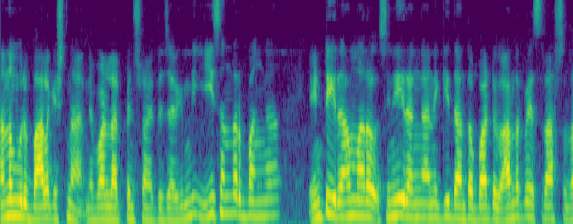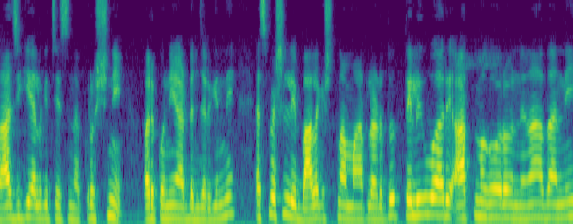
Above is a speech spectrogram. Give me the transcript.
నందమూరి బాలకృష్ణ నివాళులు అర్పించడం అయితే జరిగింది. ఈ సందర్భంగా ఎన్టీ రామారావు సినీ రంగానికి దాంతోపాటు ఆంధ్రప్రదేశ్ రాష్ట్ర రాజకీయాలకు చేసిన కృషిని వారు కొనియాడడం జరిగింది. ఎస్పెషల్లీ బాలకృష్ణ మాట్లాడుతూ తెలుగువారి ఆత్మగౌరవ నినాదాన్ని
